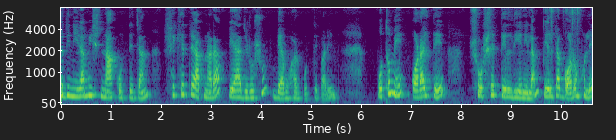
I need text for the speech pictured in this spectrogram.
যদি নিরামিষ না করতে চান সেক্ষেত্রে আপনারা পেঁয়াজ রসুন ব্যবহার করতে পারেন। প্রথমে কড়াইতে সর্ষের তেল দিয়ে নিলাম। তেলটা গরম হলে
